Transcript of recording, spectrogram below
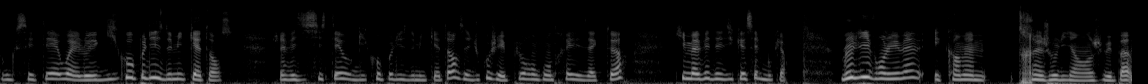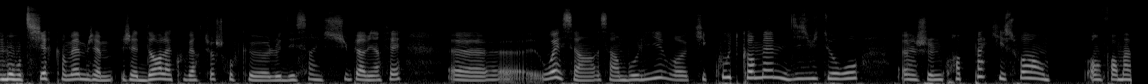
donc c'était ouais le Geekopolis 2014. J'avais assisté au Geekopolis 2014 et du coup j'avais pu rencontrer les acteurs qui m'avaient dédicacé le bouquin. Le livre en lui-même est quand même très joli, hein, je vais pas mentir quand même, j'adore la couverture, je trouve que le dessin est super bien fait. Euh, ouais, c'est un, beau livre qui coûte quand même 18 euros. Euh, je ne crois pas qu'il soit en, en, format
